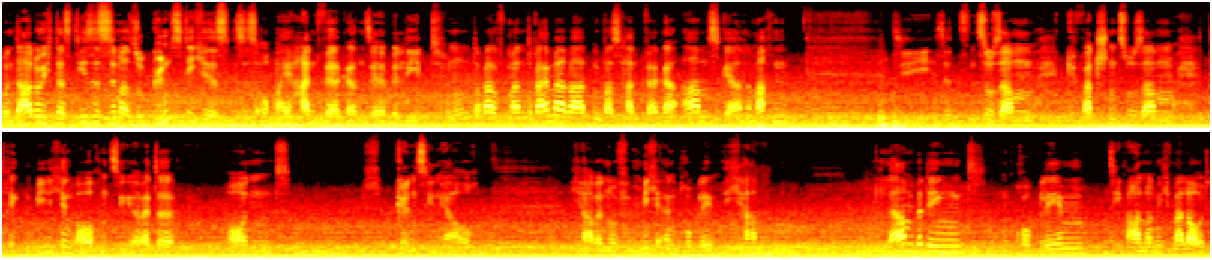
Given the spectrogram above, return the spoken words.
Und dadurch, dass dieses Zimmer so günstig ist, ist es auch bei Handwerkern sehr beliebt. Nun darf man dreimal raten, was Handwerker abends gerne machen. Sie sitzen zusammen, quatschen zusammen, trinken Bierchen, rauchen Zigarette und ich gönn's ihnen ja auch. Ich habe nur für mich ein Problem. Ich habe lärmbedingt ein Problem. Sie waren noch nicht mal laut.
